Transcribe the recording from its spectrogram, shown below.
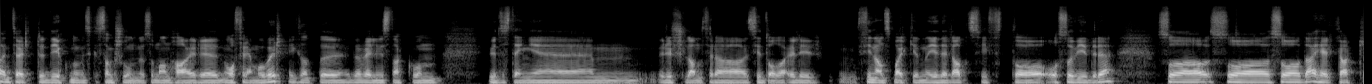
eventuelt de økonomiske sanksjonene som man har uh, nå fremover. Det er veldig mye snakk om utestenge um, Russland fra dollar, eller finansmarkedene i det hele tatt, Swift og osv. Så, så, så det er helt klart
